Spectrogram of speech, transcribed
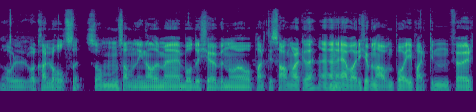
Det var vel Carlo Holse som sammenligna det med både Kjøben og Partisan, var det ikke det? Mm. Jeg var i København på, i parken før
